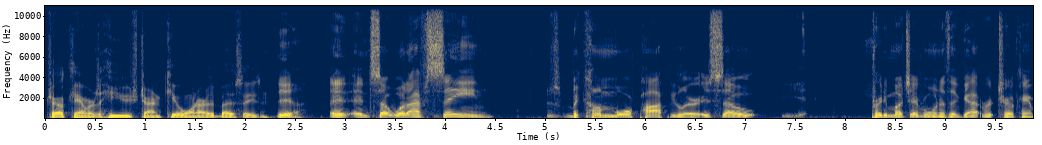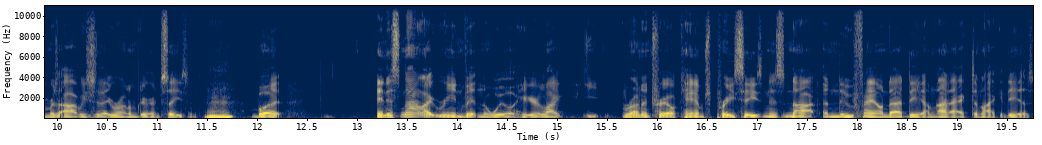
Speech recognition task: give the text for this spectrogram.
trail cameras are huge trying to kill one early bow season. yeah, and and so what I've seen become more popular is so pretty much everyone if they've got trail cameras, obviously they run them during season, Mm-hmm. but. And it's not like reinventing the wheel here. Like running trail cams preseason is not a newfound idea. I'm not acting like it is.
